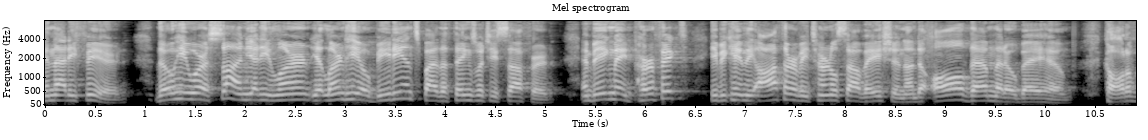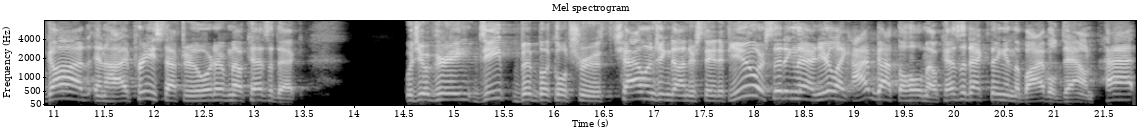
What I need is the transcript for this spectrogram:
in that he feared. Though he were a son, yet he learned, yet learned he obedience by the things which he suffered. And being made perfect, he became the author of eternal salvation unto all them that obey him. Called of God and high priest after the order of Melchizedek. Would you agree? Deep biblical truth, challenging to understand. If you are sitting there and you're like, I've got the whole Melchizedek thing in the Bible down pat,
